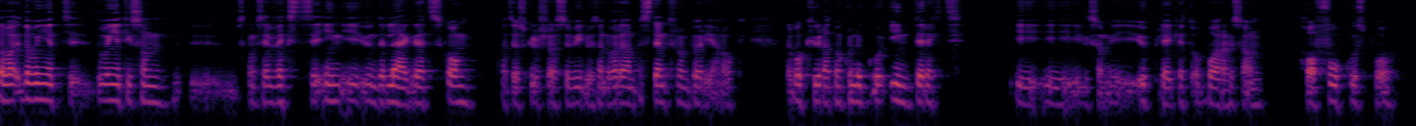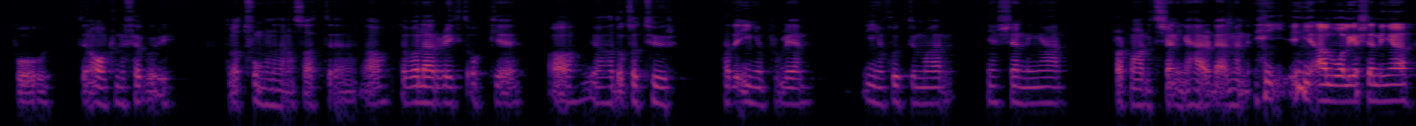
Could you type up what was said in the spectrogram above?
det var, det var, inget, det var ingenting som eh, ska man säga, växte sig in i under lägrets gång, att jag skulle köra civil, utan det var redan bestämt från början och det var kul att man kunde gå in direkt i, i, liksom, i upplägget och bara liksom ha fokus på, på den 18 februari, de här två månaderna. Så att eh, ja, det var lärorikt och eh, ja, jag hade också tur. Hade inga problem, inga sjukdomar, inga känningar. Klart man har lite känningar här och där, men inga allvarliga känningar.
